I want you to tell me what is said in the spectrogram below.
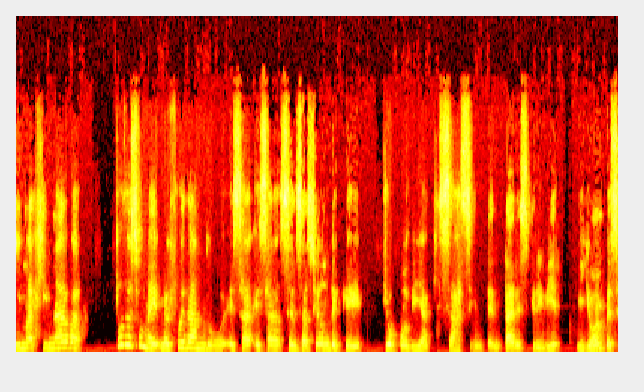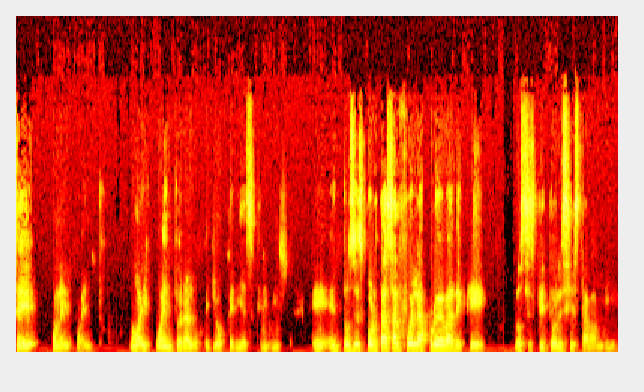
imaginaba. Todo eso me, me fue dando esa, esa sensación de que yo podía quizás intentar escribir y yo empecé con el cuento, ¿no? El cuento era lo que yo quería escribir. Eh, entonces Cortázar fue la prueba de que los escritores sí estaban vivos.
